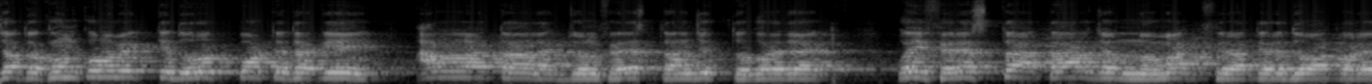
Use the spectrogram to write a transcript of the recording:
যতক্ষণ কোনো ব্যক্তি দরুদ পড়তে থাকে, আল্লাহ তাআলা একজন ফেরেশতা নিযুক্ত করে দেয়। ওই ফেরেশতা তার জন্য মাগফিরাতের দোয়া করে,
